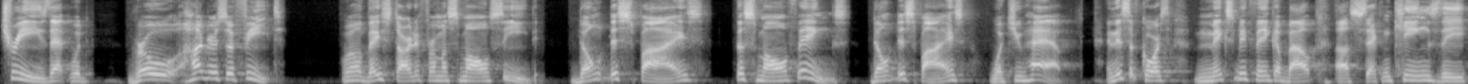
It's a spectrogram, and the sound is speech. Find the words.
trees that would grow hundreds of feet, well, they started from a small seed. Don't despise the small things. Don't despise what you have. And this, of course, makes me think about uh, 2 Kings, the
